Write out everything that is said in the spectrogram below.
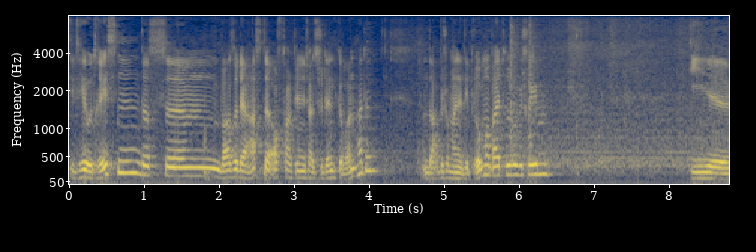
Die TU Dresden, das ähm, war so der erste Auftrag, den ich als Student gewonnen hatte. Und da habe ich auch meine Diplomarbeit drüber geschrieben. Die, äh,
